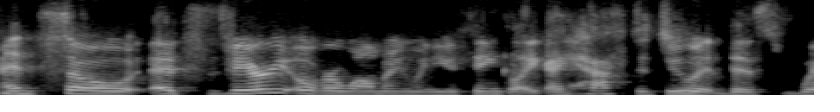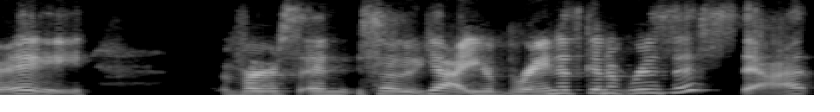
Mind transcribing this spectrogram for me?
And so it's very overwhelming when you think like I have to do it this way versus and so yeah, your brain is going to resist that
